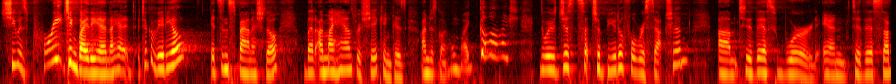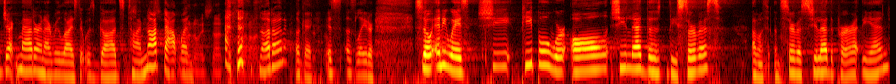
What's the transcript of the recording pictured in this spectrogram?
She was preaching by the end. I, had, I took a video. It's in Spanish, though. But uh, my hands were shaking because I'm just going, oh my gosh. There was just such a beautiful reception um, to this word and to this subject matter, and I realized it was God's time. Not that one. No, no, it's not. It's not, it's not on it. Okay, it's, it's later. So, anyways, she people were all. She led the the service. Um, service. She led the prayer at the end,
